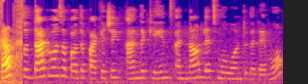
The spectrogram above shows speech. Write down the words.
Yeah? So that was about the packaging and the claims and now let's move on to the demo.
